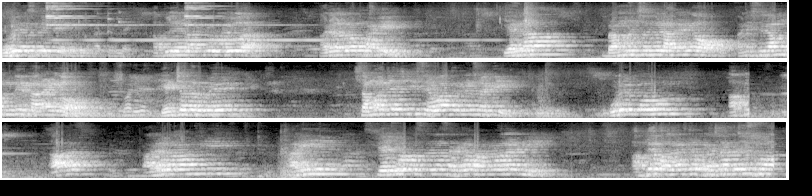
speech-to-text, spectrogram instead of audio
उभे असलेले आपले नागपूर उमेदवार आढळराव पाटील यांना ब्राह्मण संघ नारायणगाव आणि श्रीराम मंदिर नारायणगाव यांच्यातर्फे समाजाची सेवा करण्यासाठी पुढे जाऊन आप- आज आढळरावांनी आणि स्टेजवर असलेल्या सगळ्या मान्यवरांनी आपल्या भागाच्या प्रचाराची सुरुवात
